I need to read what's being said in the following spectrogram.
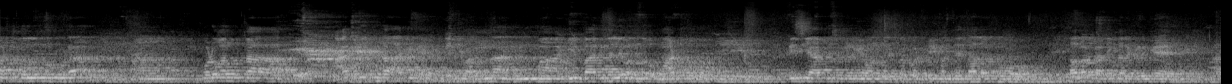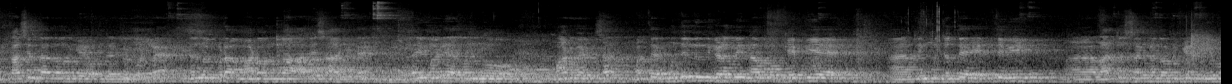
ಮಟ್ಟದಲ್ಲೂ ಕೂಡ ಆ, ಕೊಡುವಂಥ ಆಜ್ಞೆ ಕೂಡ ಆಗಿದೆ ನೀವು ಅದನ್ನು ನಿಮ್ಮ ಈ ಭಾಗದಲ್ಲಿ ಒಂದು ಈ ಡಿ ಸಿ ಆಫೀಸ್ಗಳಿಗೆ ಒಂದು ಲೆಟರ್ ಕೊಟ್ಟು ಮತ್ತು ತಾಲೂಕು ತಾಲೂಕು ಅಧಿಕಾರಿಗಳಿಗೆ ತಹಸೀಲ್ದಾರ್ ಅವರಿಗೆ ಒಂದು ಲೆಟರ್ ಕೊಟ್ಟರೆ ಇದನ್ನು ಕೂಡ ಮಾಡುವಂಥ ಆದೇಶ ಆಗಿದೆ. ದಯಮಾಡಿ ಅದನ್ನು ಮಾಡಬೇಕು ಸರ್. ಮತ್ತು ಮುಂದಿನ ದಿನಗಳಲ್ಲಿ ನಾವು ಕೆ ಪಿ ಎ ನಿಮ್ಮ ಜೊತೆ ಇರ್ತೀವಿ. ರಾಜ್ಯ ಸಂಘದವ್ರಿಗೆ ನೀವು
